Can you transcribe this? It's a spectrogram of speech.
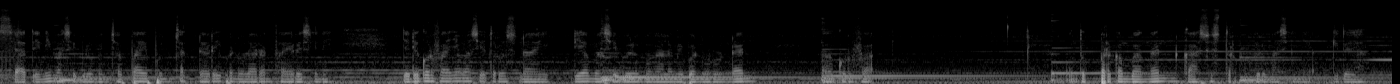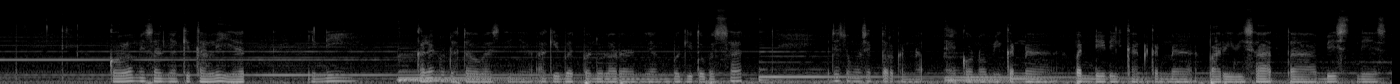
saat ini masih belum mencapai puncak dari penularan virus ini. Jadi kurvanya masih terus naik. Dia masih belum mengalami penurunan uh, kurva untuk perkembangan kasus terkonfirmasinya gitu ya kalau misalnya kita lihat ini kalian udah tahu pastinya akibat penularan yang begitu pesat itu semua sektor kena. Ekonomi kena pendidikan kena pariwisata bisnis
